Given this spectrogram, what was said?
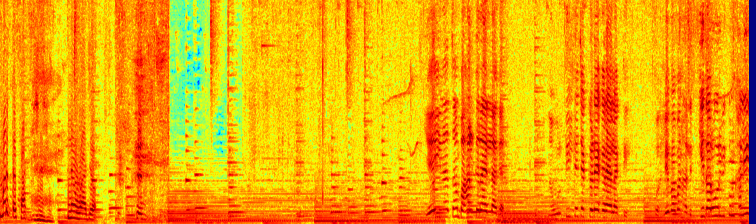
मरत सात नऊ वाजो येईनाचा बहाल करायला लागल. न उरतील त्याच्या कड्या करायला लागतील. पहिले बाबा हलकी दारूवर विकून खाली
